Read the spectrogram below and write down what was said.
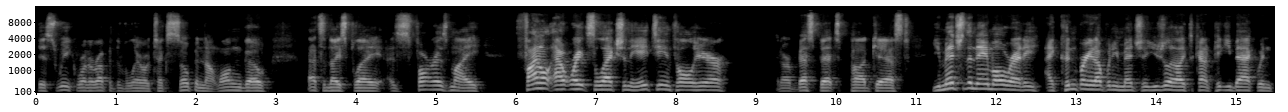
this week, runner up at the Valero Texas Open not long ago. That's a nice play. As far as my final outright selection, the 18th hole here in our best bets podcast. You mentioned the name already. I couldn't bring it up when you mentioned it. Usually I like to kind of piggyback when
